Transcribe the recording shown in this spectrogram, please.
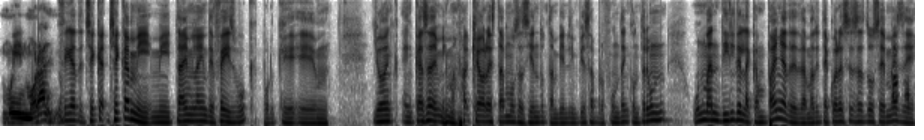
muy inmoral. Fíjate, checa, checa mi, mi timeline de Facebook, porque em, yo en, casa de mi mamá, que ahora estamos haciendo también limpieza profunda, encontré un, un mandil de la campaña de la Madrid. ¿Te acuerdas esas dos M's de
